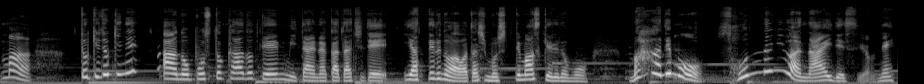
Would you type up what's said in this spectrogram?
まあ、時々ね、あの、ポストカード店みたいな形でやってるのは私も知ってますけれども、まあでも、そんなにはないですよね。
